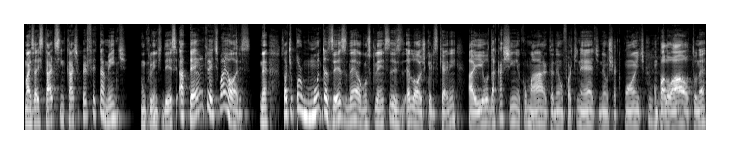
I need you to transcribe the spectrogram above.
Mas a Start se encaixa perfeitamente num cliente desse, até em clientes maiores, né? Só que por muitas vezes, né, alguns clientes, é lógico, eles querem aí o da caixinha com marca, né, um Fortinet, né, um Checkpoint, um Palo Alto, né?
